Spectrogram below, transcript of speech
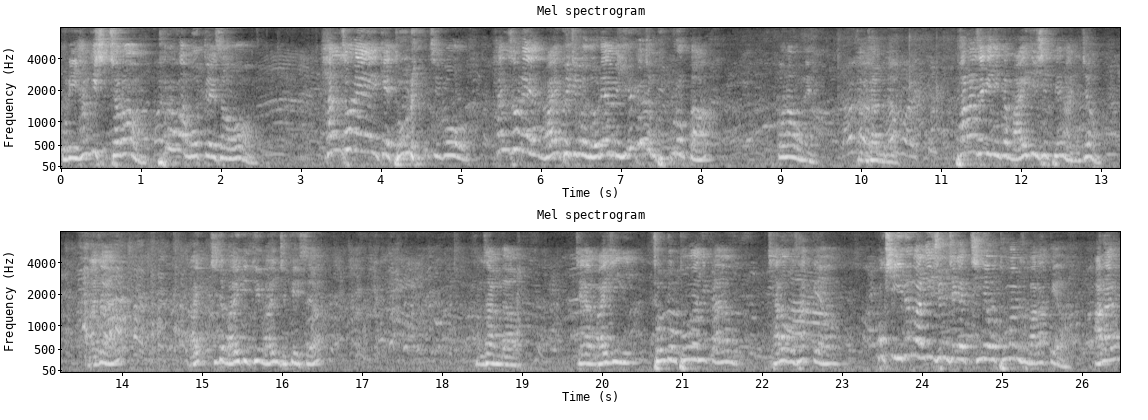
우리 향기 씨처럼 프로가 못 돼서 한 손에 이렇게 돈을 쥐고 한 손에 마이크 쥐고 노래하면 이렇게 좀 부끄럽다 또 나오네 감사합니다 파란색이니까 마이디 시스템 아니죠? 맞아요? 마이, 진짜 마이디 뒤에 마이디 적혀 있어요? 감사합니다. 제가 마이디 종종 통화하니까요. 잘하고 살게요. 혹시 이름 알려주시면 제가 진이하고 통화하면서 말할게요. 알아요?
